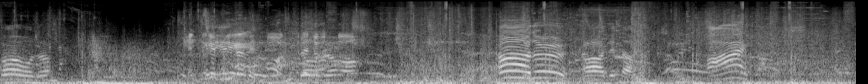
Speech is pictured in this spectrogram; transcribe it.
또한 오죠. 겐지 개피 어 잡았어. 하나 둘아 됐다. 아이. 나이스.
